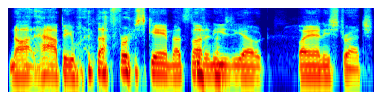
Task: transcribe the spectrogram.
not happy with that first game that's not an easy out by any stretch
